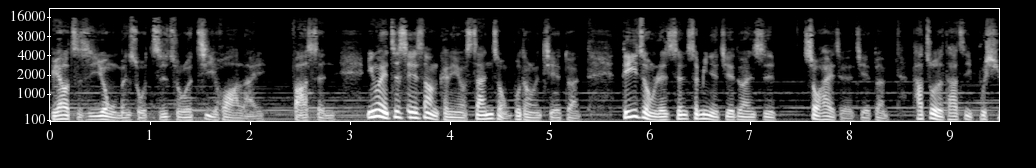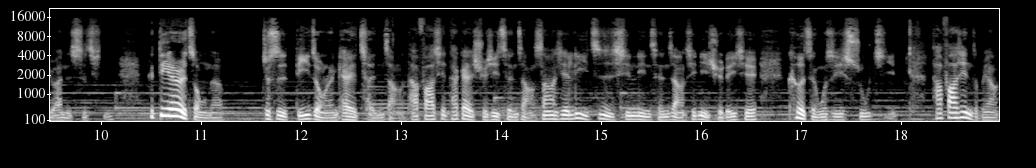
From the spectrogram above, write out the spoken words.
不要只是用我们所执着的计划来发生，因为这世界上可能有三种不同的阶段。第一种人生生命的阶段是受害者的阶段，他做了他自己不喜欢的事情。第二种呢？就是第一种人开始成长了，他发现他开始学习成长，上一些励志、心灵成长、心理学的一些课程或是一些书籍。他发现怎么样？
